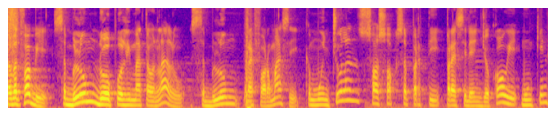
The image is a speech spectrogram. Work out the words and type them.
Sobat Fobi, sebelum 25 tahun lalu, sebelum reformasi, kemunculan sosok seperti Presiden Jokowi mungkin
